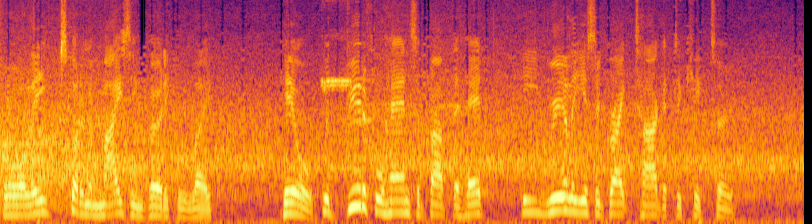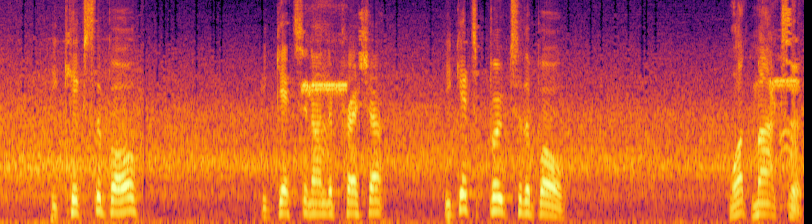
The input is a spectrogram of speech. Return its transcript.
Crawley, he's got an amazing vertical leap. Hill, with beautiful hands above the head, he really is a great target to kick to. He kicks the ball. He gets it under pressure. He gets boot to the ball. What marks it?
